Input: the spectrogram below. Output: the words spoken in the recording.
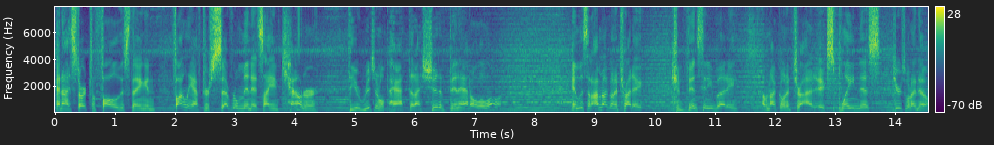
And I start to follow this thing. And finally, after several minutes, I encounter the original path that I should have been at all along. And listen, I'm not going to try to convince anybody. I'm not going to try to explain this. Here's what I know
